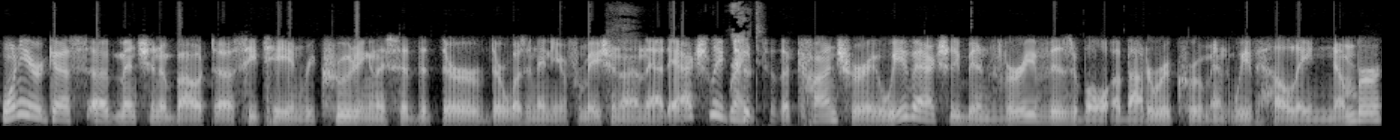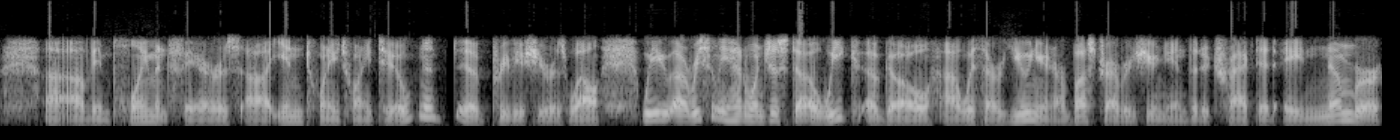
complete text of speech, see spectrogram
one of your guests uh, mentioned about uh, CTA and recruiting, and they said that there there wasn't any information on that. Actually, right. to, to the contrary, we've actually been very visible about a recruitment. We've held a number uh, of employment fairs uh, in 2020. 2022, uh, previous year as well. We uh, recently had one just a week ago uh, with our union, our bus drivers union, that attracted a number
